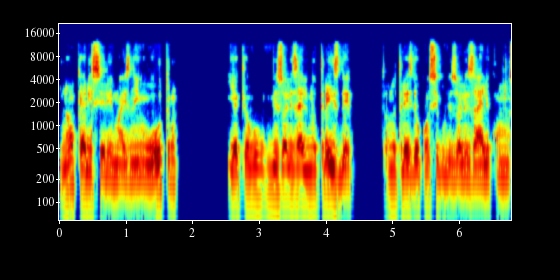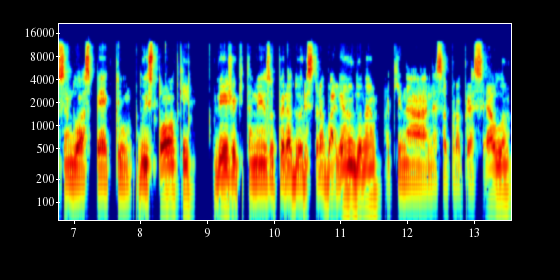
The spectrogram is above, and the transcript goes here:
não quero inserir mais nenhum outro, e aqui eu vou visualizar ele no 3D. Então, no 3D eu consigo visualizar ele como sendo o aspecto do estoque, vejo aqui também os operadores trabalhando, né, aqui na, nessa própria célula.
